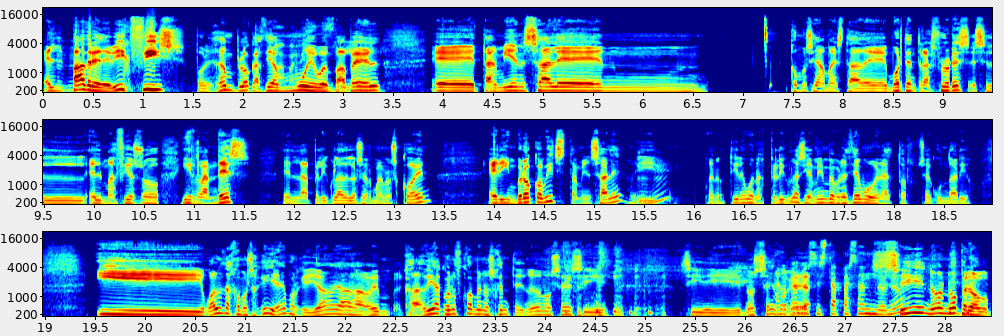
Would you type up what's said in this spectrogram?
el padre de Big Fish, por ejemplo, que hacía Ah, vale. muy buen Sí. papel. Eh, también sale en ¿cómo se llama esta de Muerte entre las flores? Es el, el mafioso irlandés en la película de los hermanos Cohen. Erin Brockovich también sale y bueno, tiene buenas películas y a mí me parecía muy buen actor secundario. Y igual lo dejamos aquí, ¿eh? porque yo ya, cada día conozco a menos gente. No, no sé si, si no sé. algo porque- nos está pasando, ¿no? Sí, no, no, pero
